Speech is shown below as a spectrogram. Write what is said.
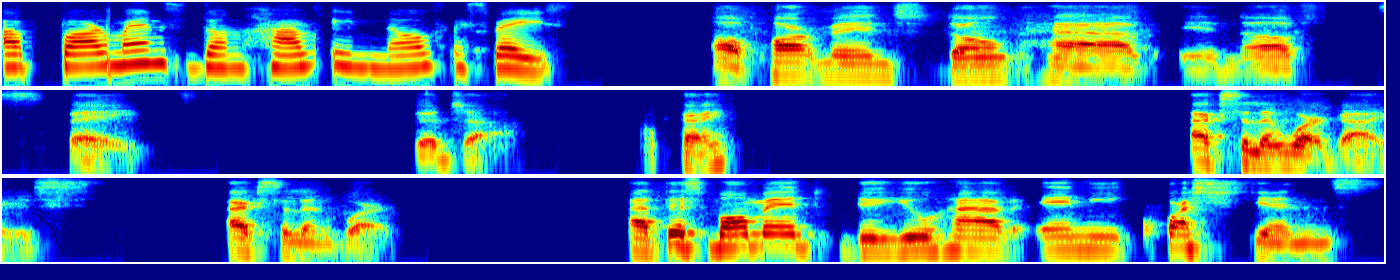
Apartments don't have enough space. Apartments don't have enough space. Good job. Okay. Excellent work, guys. Excellent work. At this moment, do you have any questions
